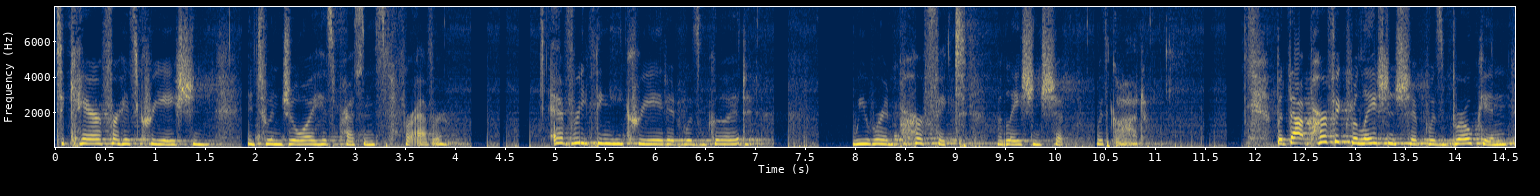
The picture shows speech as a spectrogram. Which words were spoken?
to care for His creation, and to enjoy His presence forever. Everything He created was good. We were in perfect relationship with God. But that perfect relationship was broken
